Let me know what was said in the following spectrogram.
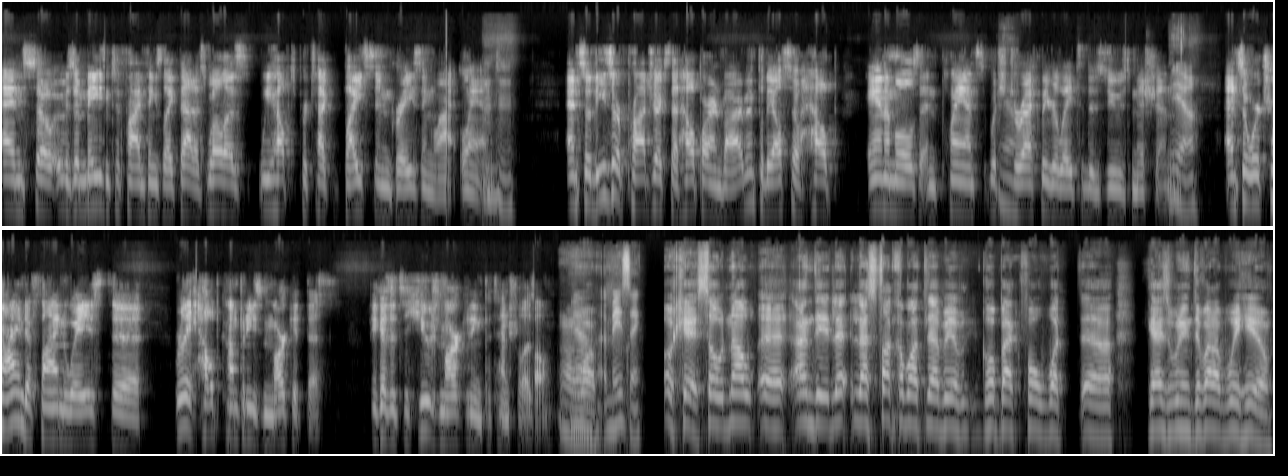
And so it was amazing to find things like that, as well as we helped protect bison grazing la- land. Mhm. And so these are projects that help our environment, but they also help animals and plants, which Yeah. directly relate to the zoo's mission. Yeah. And so we're trying to find ways to really help companies market this because it's a huge marketing potential as well. Oh, Yeah. wow. Amazing. Okay, so now, uh, Andy, let, us talk about let me go back for what uh, guys when you develop we here.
